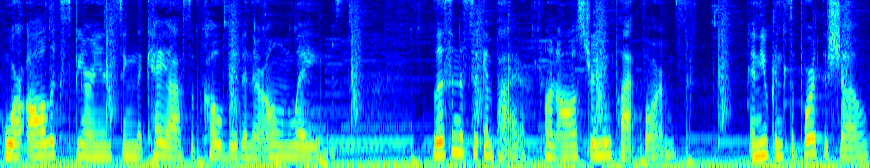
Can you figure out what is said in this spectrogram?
who are all experiencing the chaos of COVID in their own ways. Listen to Sick Empire on all streaming platforms. And you can support the show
